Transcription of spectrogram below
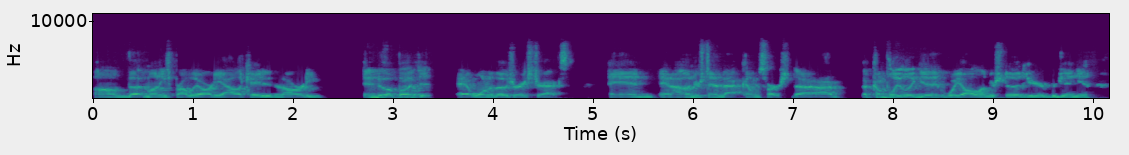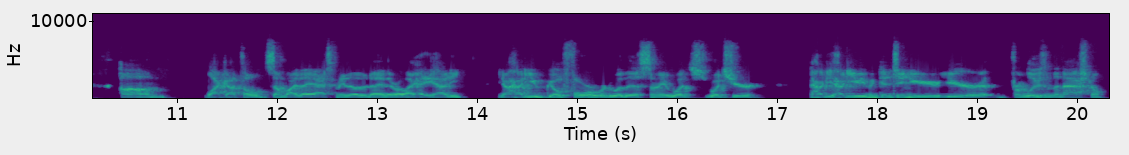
Um, that money's probably already allocated and already into a budget at one of those racetracks, and and I understand that comes first. I, I completely get it. We all understood here in Virginia. Um, like I told somebody, they asked me the other day, they were like, "Hey, how do you, you know, how do you go forward with this? I mean, what's what's your, how do you how do you even continue your year from losing the national?"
